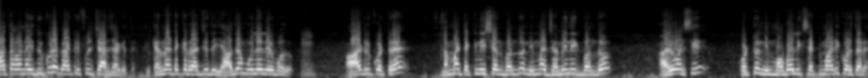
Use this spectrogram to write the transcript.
ವಾತಾವರಣ ಇದ್ರೂ ಕೂಡ ಬ್ಯಾಟ್ರಿ ಫುಲ್ ಚಾರ್ಜ್ ಆಗುತ್ತೆ. ಕರ್ನಾಟಕ ರಾಜ್ಯದ ಯಾವುದೇ ಮೂಲೆಯಲ್ಲಿ ಇರ್ಬೋದು ಹ್ಮ್. ಆರ್ಡ್ರ್ ಕೊಟ್ಟರೆ ನಮ್ಮ ಟೆಕ್ನಿಷಿಯನ್ ಬಂದು ನಿಮ್ಮ ಜಮೀನಿಗೆ ಬಂದು ಅಳವಡಿಸಿ ಕೊಟ್ಟು ನಿಮ್ಮ ಮೊಬೈಲಿಗೆ ಸೆಟ್ ಮಾಡಿ ಕೊಡ್ತಾರೆ.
